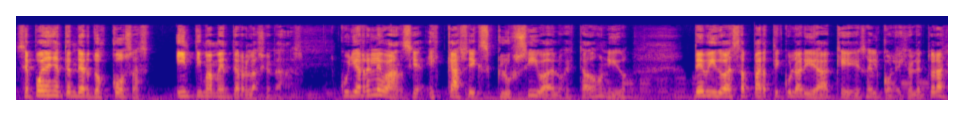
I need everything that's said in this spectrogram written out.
se pueden entender dos cosas íntimamente relacionadas, cuya relevancia es casi exclusiva de los Estados Unidos debido a esa particularidad que es el colegio electoral.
